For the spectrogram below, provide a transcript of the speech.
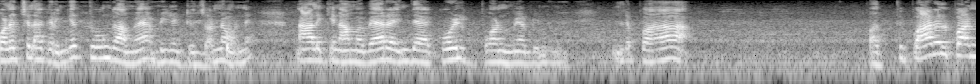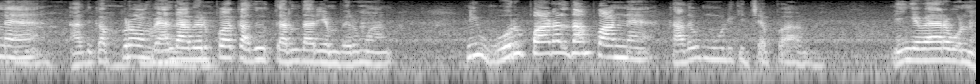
உளைச்சலாக்குறீங்க தூங்காமல் அப்படின்ட்டு சொன்ன உடனே நாளைக்கு நாம் வேறு இந்த கோயிலுக்கு போகணுமே அப்படின்னு இல்லைப்பா பத்து பாடல் பாடினேன். அதுக்கப்புறம் வேண்டா வெறுப்பா கதவு திறந்தார் என் பெருமான். நீ ஒரு பாடல் தான் பாடின கதவு மூடிக்கிச்சப்பா. நீங்கள் வேற ஒன்று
